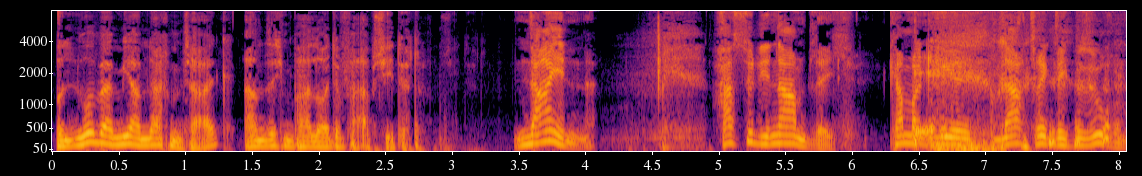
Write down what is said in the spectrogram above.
Und nur bei mir am Nachmittag haben sich ein paar Leute verabschiedet. Nein! Hast du die namentlich? Kann man nachträglich besuchen?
